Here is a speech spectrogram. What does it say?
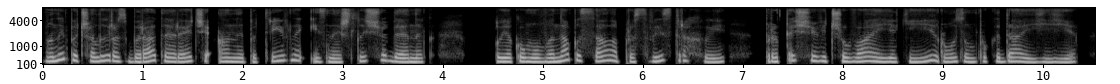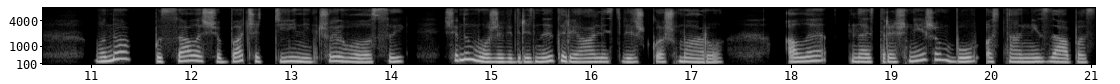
Вони почали розбирати речі Анни Петрівни і знайшли щоденник, у якому вона писала про свої страхи, про те, що відчуває, як її розум покидає її. Вона писала, що бачить тіні, чує голоси, що не може відрізнити реальність від кошмару. Але найстрашнішим був останній запис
